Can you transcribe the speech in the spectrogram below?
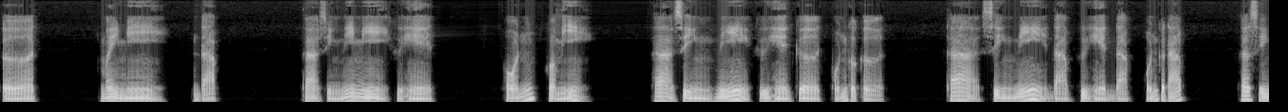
เกิด ไม่มี ดับ ถ้าสิ่งนี้มีคือเหตุ ผลก็มี ถ้าสิ่งนี้คือเหตุเกิด ผลก็เกิด ถ้าสิ่งนี้ดับคือเหตุดับ ผลก็ดับ ถ้าสิ่ง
